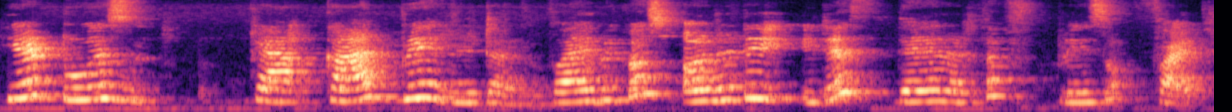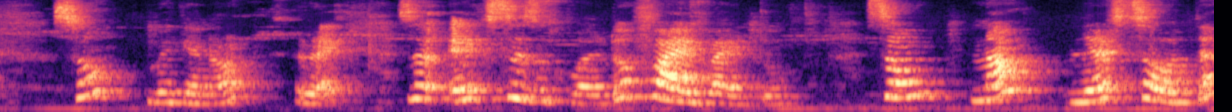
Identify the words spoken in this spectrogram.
Here 2 is can, can't be written. Why? Because already it is there at the place of 5. So we cannot write. So x is equal to 5 by 2. So now let's solve the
